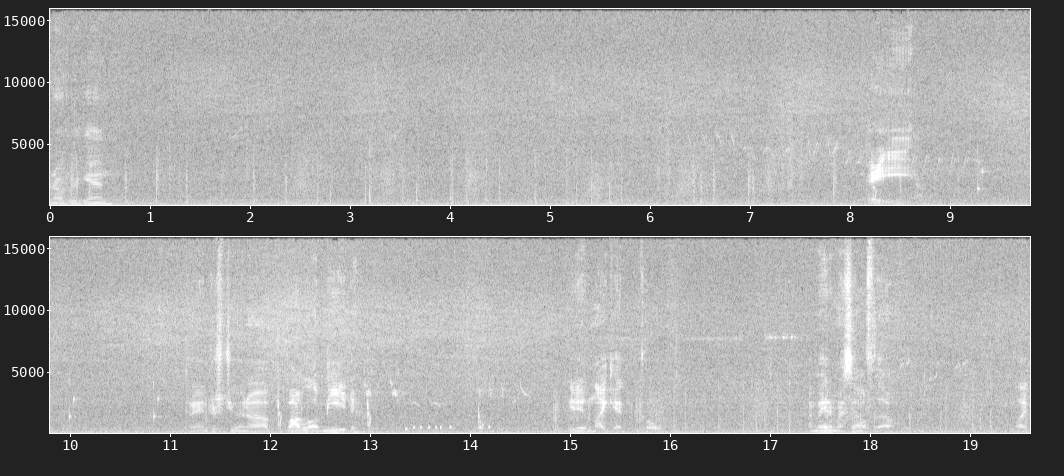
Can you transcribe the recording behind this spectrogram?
And over again. Hey. Can I interest you in a bottle of mead. You didn't like it. Cool. I made it myself, though. Like,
